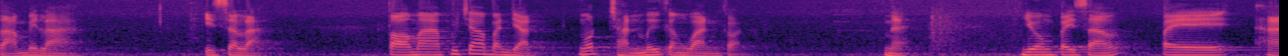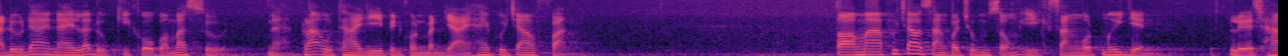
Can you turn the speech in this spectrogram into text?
สามเวลา อิสระ ต่อมาผู้เจ้าบัญญัติงดฉันมื้อกลางวันก่อนนะโยมไปสาไปหาดูได้ในระดุกิโกปมัสสูตรนะพระอุทายีเป็นคนบรรยายให้ผู้เจ้าฟัง ต่อมาผู้เจ้าสั่งประชุมสงฆ์อีกสั่งงดมื้อเย็น เหลือเช้า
